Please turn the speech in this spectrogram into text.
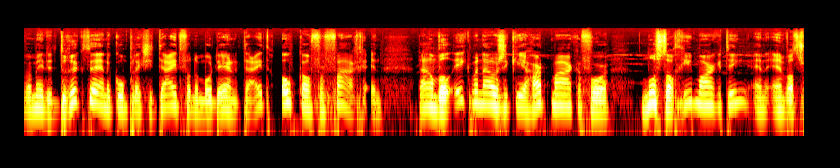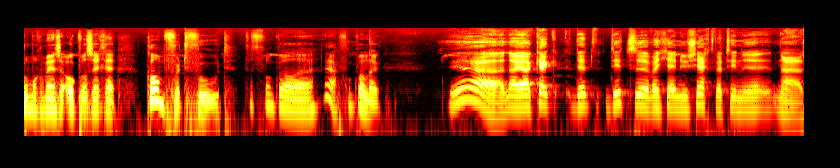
waarmee de drukte en de complexiteit van de moderne tijd ook kan vervagen. En daarom wil ik me nou eens een keer hard maken voor nostalgie marketing. En, en wat sommige mensen ook wel zeggen, comfort food. Dat vond ik wel, uh, ja, vond ik wel leuk. Ja, nou ja, kijk, dit, dit uh, wat jij nu zegt werd in uh, nou,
